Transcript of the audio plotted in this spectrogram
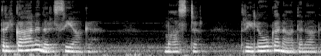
திரிகாலதரிசியாக மாஸ்டர் திரிலோகநாதனாக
